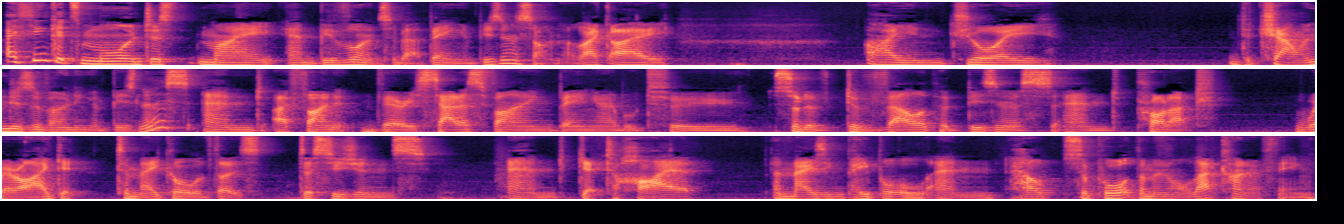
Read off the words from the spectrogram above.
I think it's more just my ambivalence about being a business owner. Like I I enjoy the challenges of owning a business and I find it very satisfying being able to sort of develop a business and product where I get to make all of those decisions and get to hire amazing people and help support them and all that kind of thing.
